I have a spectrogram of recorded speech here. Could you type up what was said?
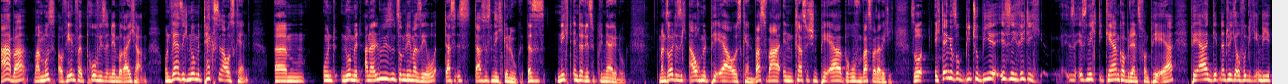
Aber man muss auf jeden Fall Profis in dem Bereich haben. Und wer sich nur mit Texten auskennt ähm, und nur mit Analysen zum Thema SEO, das ist, das ist nicht genug. Das ist nicht interdisziplinär genug. Man sollte sich auch mit PR auskennen. Was war in klassischen PR-Berufen, was war da wichtig? So, ich denke, so B2B ist nicht richtig ist, ist nicht die Kernkompetenz von PR. PR geht natürlich auch wirklich in die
